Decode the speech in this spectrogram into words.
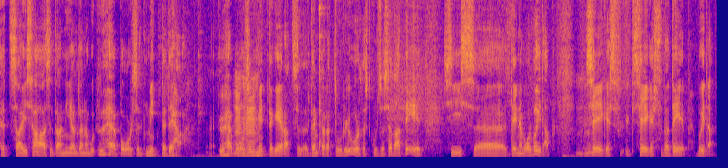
et sa ei saa seda nii-öelda nagu ühepoolselt mitte teha ühepoolselt mm -hmm. mitte keerata seda temperatuuri juurde, sest kui sa seda teed, siis äh, teine pool võidab mm. -hmm. see, kes, see, kes seda teeb, võidab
